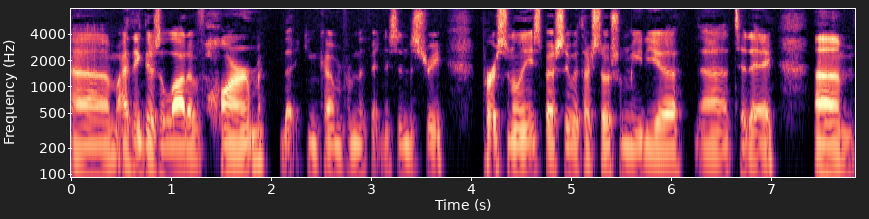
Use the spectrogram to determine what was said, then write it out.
Um, I think there's a lot of harm that can come from the fitness industry, personally, especially with our social media uh, today. Um,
